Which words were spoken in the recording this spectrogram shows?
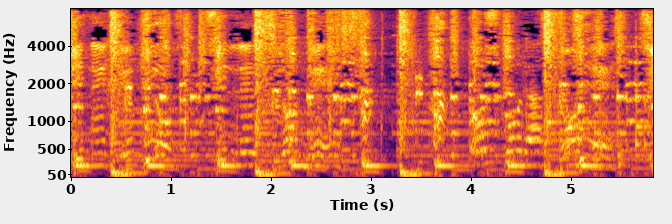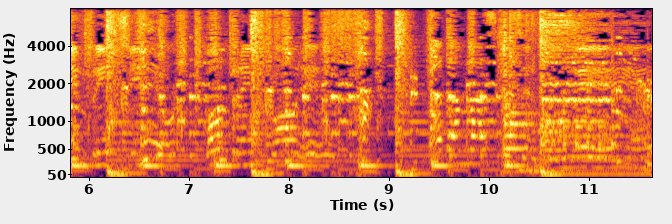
sin ejemplos, sin lecciones. Dos corazones, sin principios, con rencores. Nada más que sermones.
